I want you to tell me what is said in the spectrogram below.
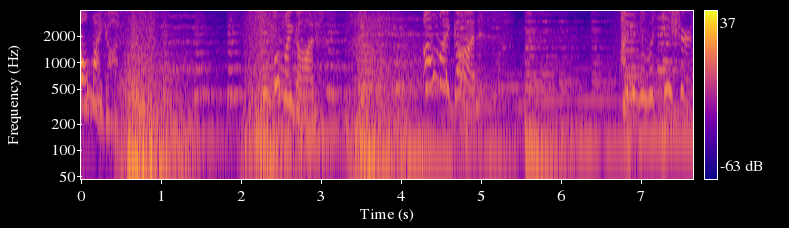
Oh my god. Oh my god. Oh my god. I'm in Noah's t-shirt.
